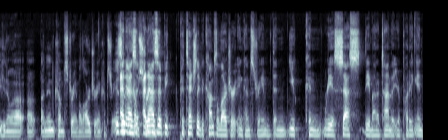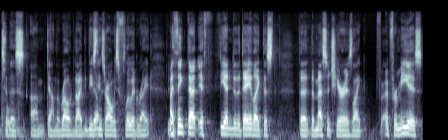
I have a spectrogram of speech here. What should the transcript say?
you know a, an income stream, a larger income stream. It's and, an as, income stream. and as it be, potentially becomes a larger income stream, then you can reassess the amount of time that you're putting into Absolutely. this um, down the road. Like, these yep. things are always fluid, right? Yep. I think that if the end of the day, like this the the message here is like for, me is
